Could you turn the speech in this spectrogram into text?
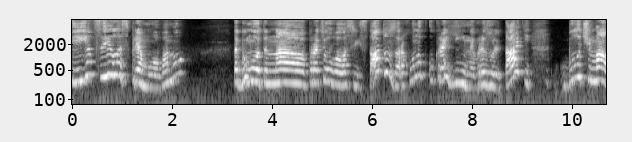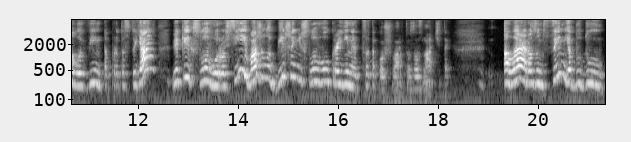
Росія цілеспрямовано, так би мовити, напрацьовувала свій статус за рахунок України. В результаті було чимало війн та протистоянь, в яких слово Росії важило більше, ніж слово України. Це також варто зазначити. Але разом з цим я буду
